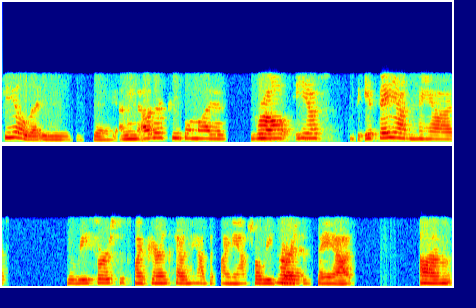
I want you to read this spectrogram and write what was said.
feel that you needed to stay. I mean, other people might have. Well, yes, if they hadn't had the resources, my parents hadn't had the financial resources they had. Um,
